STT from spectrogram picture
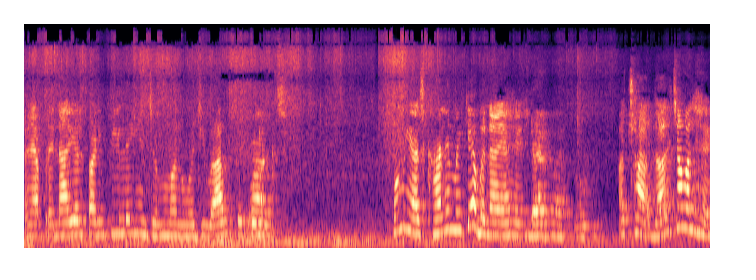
અને આપણે નારિયેલ પાણી પી લઈએ જમવાનું હજી વાર છે. મમ્મી આજ ખાને મેં ક્યાં બનાયા હે? દાળ ભાત અચ્છા દાલ ચાવલ હે?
